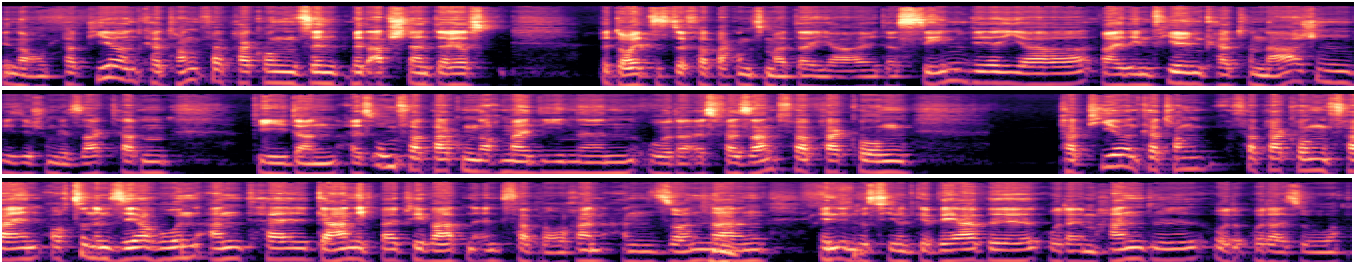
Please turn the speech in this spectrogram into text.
Genau, Papier- und Kartonverpackungen sind mit Abstand das bedeutendste Verpackungsmaterial. Das sehen wir ja bei den vielen Kartonagen, wie Sie schon gesagt haben, die dann als Umverpackung nochmal dienen oder als Versandverpackung. Papier- und Kartonverpackungen fallen auch zu einem sehr hohen Anteil gar nicht bei privaten Endverbrauchern an, sondern hm. in Industrie und Gewerbe oder im Handel oder, oder so.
